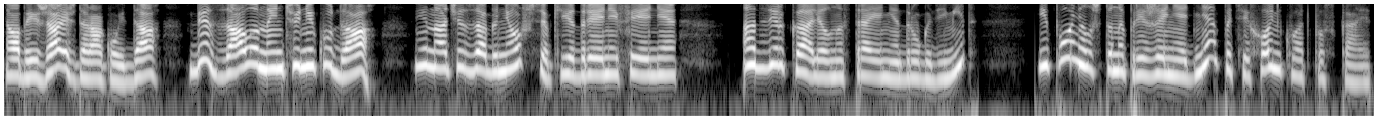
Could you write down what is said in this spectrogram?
«Объезжаешь, дорогой, да? Без зала нынче никуда», иначе загнешься к ядрене фене. Отзеркалил настроение друга Демид и понял, что напряжение дня потихоньку отпускает.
